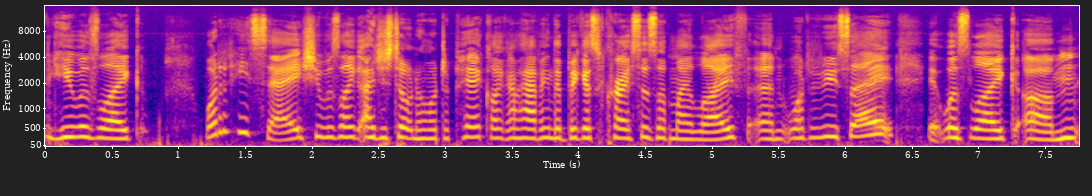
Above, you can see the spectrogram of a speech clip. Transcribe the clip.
he was like, what did he say? She was like, I just don't know what to pick. Like I'm having the biggest crisis of my life. And what did he say? It was like, um,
